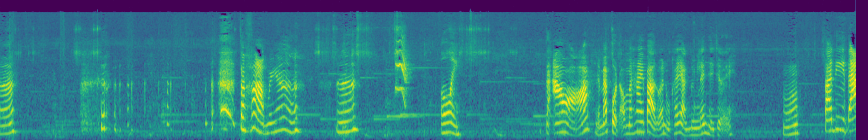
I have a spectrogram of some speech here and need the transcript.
ฮะ จะขาดไหมอะฮะ โอ้ย จะเอาเหรอ เดี๋ยวแม่ปลดเอามาให้ป่ะหรือว่าหนูแค่อยากดึงเล่นเฉยๆหืมซาดิสอ่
